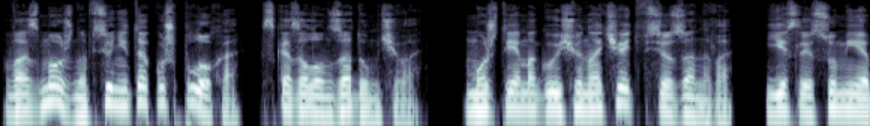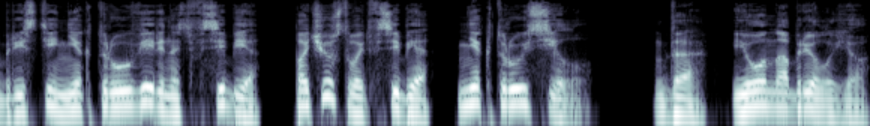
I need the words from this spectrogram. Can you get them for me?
Возможно, все не так уж плохо, сказал он задумчиво. Может, я могу еще начать все заново, если сумею обрести некоторую уверенность в себе, почувствовать в себе некоторую силу. Да, и он обрел ее,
